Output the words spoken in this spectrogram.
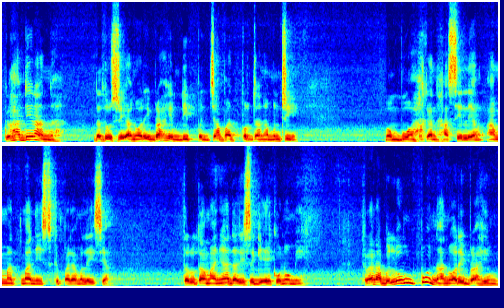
kehadiran Datuk Seri Anwar Ibrahim di pejabat Perdana Menteri membuahkan hasil yang amat manis kepada Malaysia terutamanya dari segi ekonomi kerana belum pun Anwar Ibrahim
